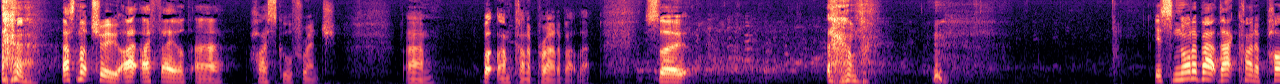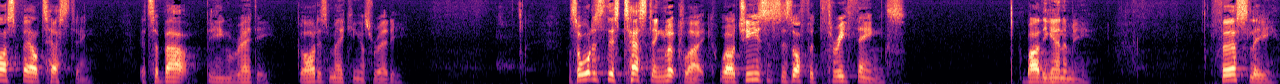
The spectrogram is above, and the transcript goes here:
That's not true. I, I failed uh, high school French. Um, but I'm kind of proud about that. So. Um, it's not about that kind of pass fail testing, it's about being ready. God is making us ready. So, what does this testing look like? Well, Jesus is offered three things by the enemy. Firstly,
